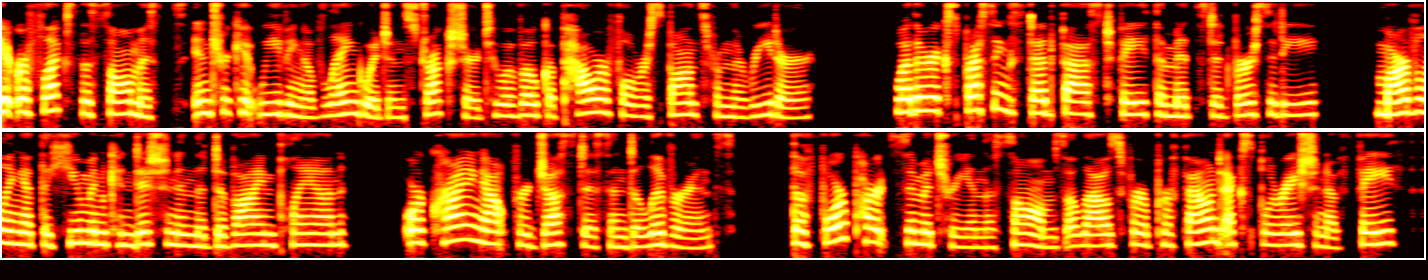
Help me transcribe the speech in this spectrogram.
It reflects the psalmist's intricate weaving of language and structure to evoke a powerful response from the reader. Whether expressing steadfast faith amidst adversity, marveling at the human condition in the divine plan, or crying out for justice and deliverance, the four part symmetry in the Psalms allows for a profound exploration of faith,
